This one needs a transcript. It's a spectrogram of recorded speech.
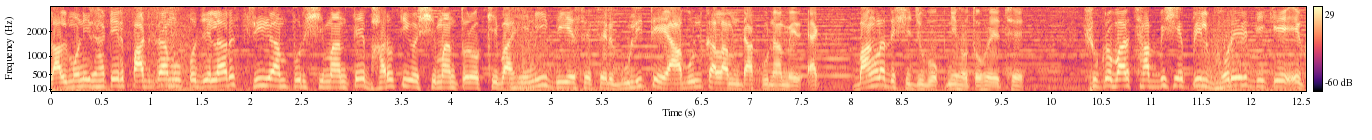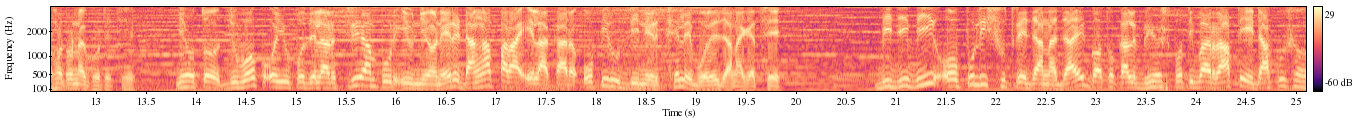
লালমনিরহাটের পাটগ্রাম উপজেলার শ্রীরামপুর সীমান্তে ভারতীয় সীমান্তরক্ষী বাহিনী বিএসএফের গুলিতে আবুল কালাম ডাকু নামের এক বাংলাদেশি যুবক নিহত হয়েছে। শুক্রবার ছাব্বিশ এপ্রিল ভোরের দিকে এ ঘটনা ঘটেছে। নিহত যুবক ওই উপজেলার শ্রীরামপুর ইউনিয়নের ডাঙ্গাপাড়া এলাকার ওপির উদ্দিনের ছেলে বলে জানা গেছে। বিজিবি ও পুলিশ সূত্রে জানা যায়, গতকাল বৃহস্পতিবার রাতে ডাকুসহ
